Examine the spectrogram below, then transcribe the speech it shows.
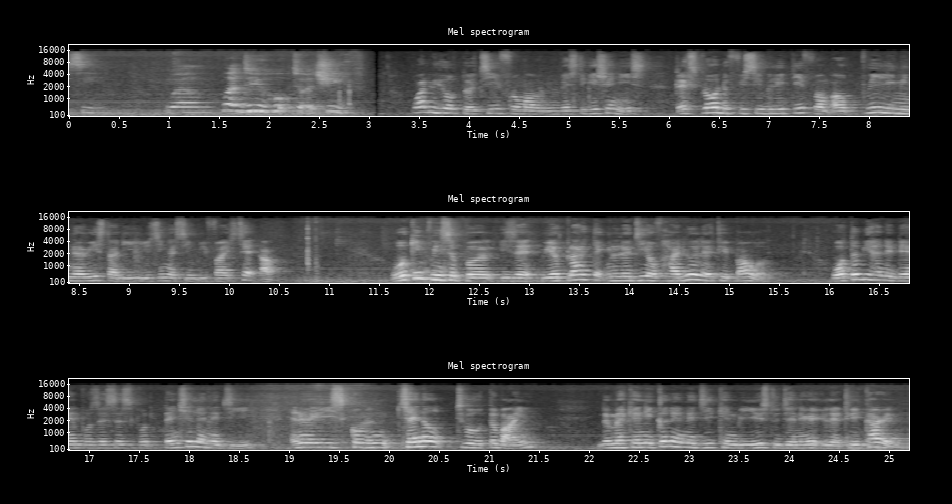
See. Well, what do you hope to achieve? What we hope to achieve from our investigation is to explore the feasibility from our preliminary study using a simplified setup. Working principle is that we apply technology of hydroelectric power. Water behind the dam possesses potential energy and when it is channeled through turbine, the mechanical energy can be used to generate electric current.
